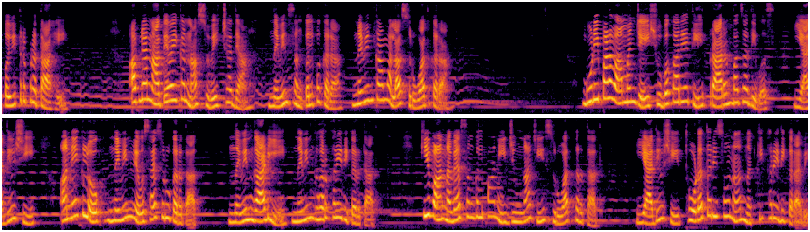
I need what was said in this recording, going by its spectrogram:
पवित्र प्रथा आहे. आपल्या नातेवाईकांना शुभेच्छा द्या. नवीन संकल्प करा. नवीन कामाला सुरुवात करा. गुढीपाडवा म्हणजे शुभ कार्यातील प्रारंभाचा दिवस. या दिवशी अनेक लोक नवीन व्यवसाय सुरू करतात. नवीन गाडी नवीन घर खरेदी करतात किंवा नव्या संकल्पाने जीवनाची सुरुवात करतात. या दिवशी थोडं तरी सोनं नक्की खरेदी करावे.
